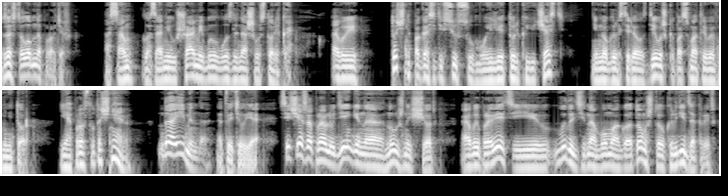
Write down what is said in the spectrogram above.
за столом напротив. А сам глазами и ушами был возле нашего столика. «А вы точно погасите всю сумму или только ее часть?» Немного растерялась девушка, посматривая в монитор. «Я просто уточняю». «Да, именно», — ответил я. «Сейчас отправлю деньги на нужный счет, а вы проверьте и выдайте нам бумагу о том, что кредит закрыт».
